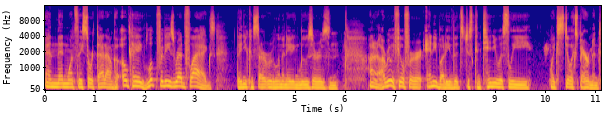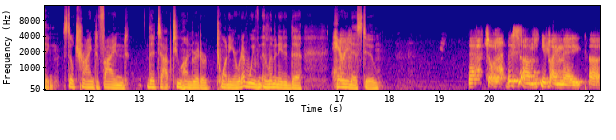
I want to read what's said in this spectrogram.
And then once they sort that out and go, okay, look for these red flags, then you can start eliminating losers. And I don't know, I really feel for anybody that's just continuously like still experimenting, still trying to find the top 200 or 20 or whatever we've eliminated the hairiness to. Yeah. So this, um, if I may, uh,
